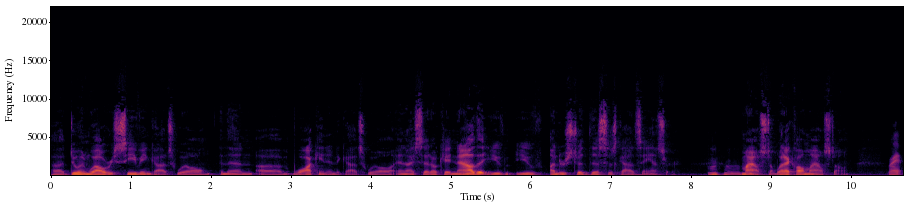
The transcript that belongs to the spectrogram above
uh, doing well, receiving God's will, and then um, walking into God's will. And I said, okay, now that you've you've understood this as God's answer, milestone, what I call milestone. Right.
